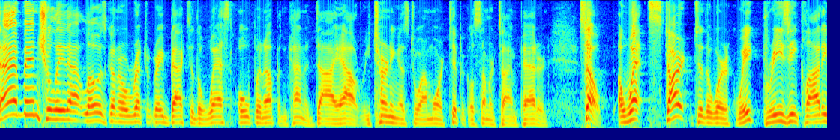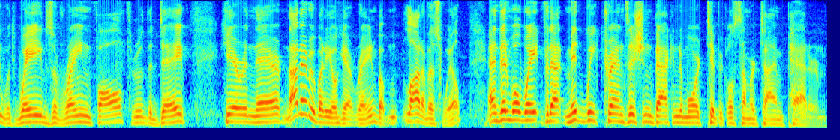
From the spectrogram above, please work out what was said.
Eventually, that low is going to retrograde back to the west, open up, and kind of die out, returning us to our more typical summertime pattern. So, a wet start to the work week, breezy, cloudy, with waves of rainfall through the day here and there. Not everybody will get rain, but a lot of us will. And then we'll wait for that midweek transition back into more typical summertime pattern.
